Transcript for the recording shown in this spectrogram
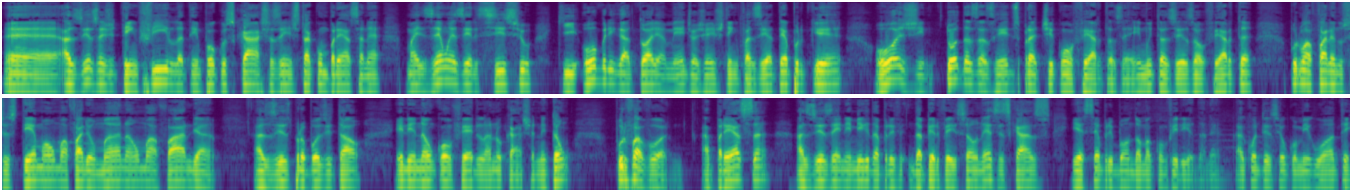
é, às vezes a gente tem fila, tem poucos caixas, a gente está com pressa, né? Mas é um exercício que obrigatoriamente a gente tem que fazer, até porque hoje todas as redes praticam ofertas, né? E muitas vezes a oferta, por uma falha no sistema, uma falha humana, uma falha, às vezes proposital, ele não confere lá no caixa. né? Então, por favor, a pressa, às vezes é inimiga da, da perfeição nesses casos e é sempre bom dar uma conferida, né? Aconteceu comigo ontem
